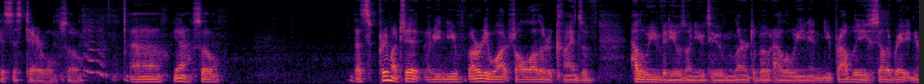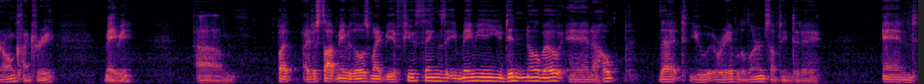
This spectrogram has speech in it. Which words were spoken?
it's just terrible so uh, yeah so that's pretty much it i mean you've already watched all other kinds of halloween videos on youtube and learned about halloween and you probably celebrate in your own country maybe. Um, but I just thought maybe those might be a few things that you, maybe you didn't know about, and I hope that you were able to learn something today. And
